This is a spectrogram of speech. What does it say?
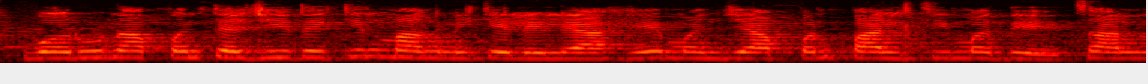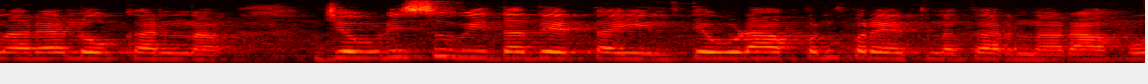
वरून आपण त्याची देखील मागणी केलेली आहे म्हणजे आपण पालखीमध्ये चालणाऱ्या लोकांना जेवढी सुविधा देता येईल तेवढा आपण प्रयत्न करणार आहोत.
